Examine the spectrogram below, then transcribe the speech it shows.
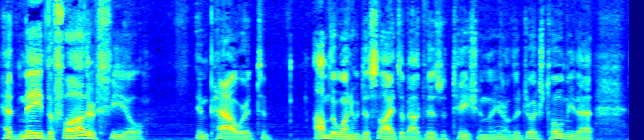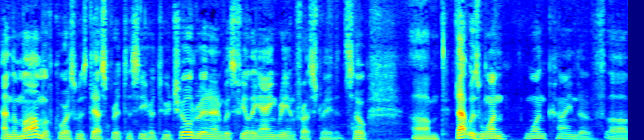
had made the father feel empowered to I'm the one who decides about visitation. You know the judge told me that. And the mom of course was desperate to see her two children and was feeling angry and frustrated. So um, that was one one kind of uh,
